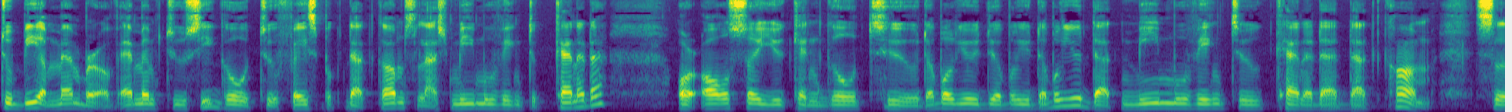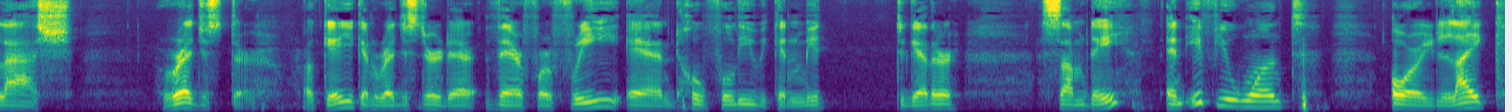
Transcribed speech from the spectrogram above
to be a member of MM2C, go to facebook.com slash me moving to Canada or also you can go to www.memovingtocanada.com slash register. Okay you can register there there for free and hopefully we can meet together someday. And if you want or like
